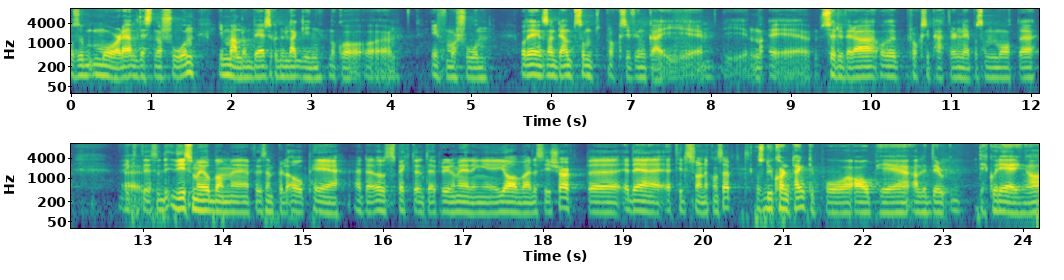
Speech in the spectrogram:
og så målet eller destinasjonen. Imellom der så kan du legge inn noe uh, informasjon. Og det er, en sånn proxy funker i, i, i, servere, og proxy pattern er på samme måte. Riktig. Så de, de som har jobba med f.eks. AOP eller spekterorientert programmering i Java eller C-sharp, eh, er det et tilsvarende konsept? Altså, du kan tenke på AOP eller dekoreringa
